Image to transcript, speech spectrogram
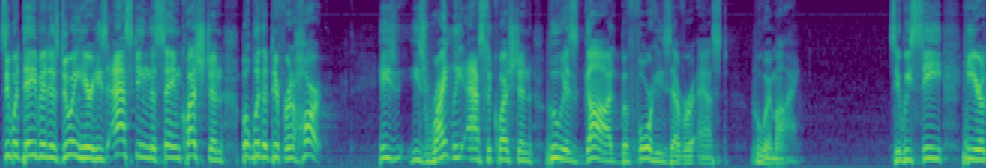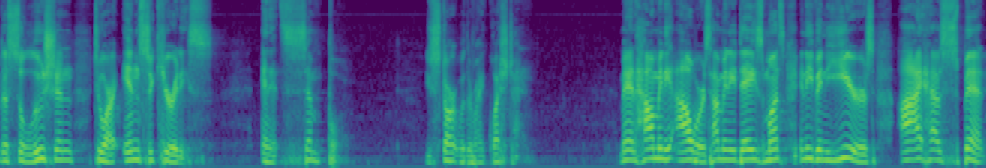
See what David is doing here, he's asking the same question, but with a different heart. He's, he's rightly asked the question, Who is God, before he's ever asked, Who am I? See, we see here the solution to our insecurities, and it's simple. You start with the right question. Man, how many hours, how many days, months, and even years I have spent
